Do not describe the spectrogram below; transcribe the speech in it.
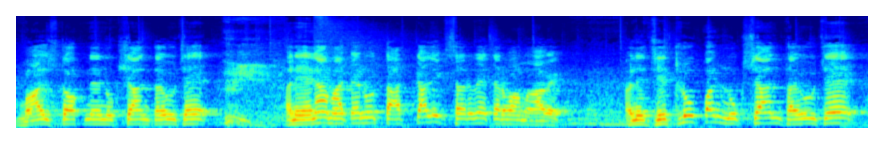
માલ સ્ટોકને નુકસાન થયું છે, અને એના માટેનું તાત્કાલિક સર્વે કરવામાં આવે. અને જેટલું પણ નુકસાન થયું છે,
